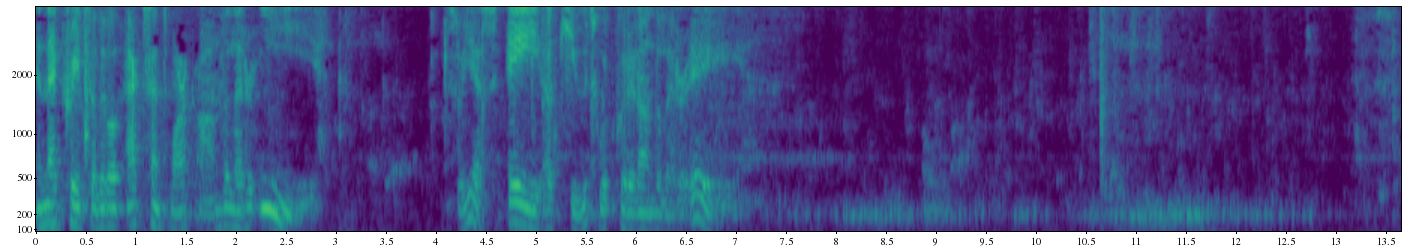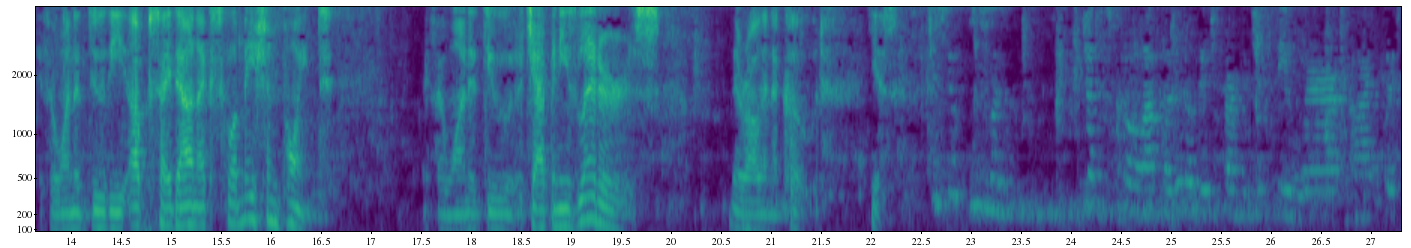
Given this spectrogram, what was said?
and that creates a little accent mark on the letter E. So yes, A acute would put it on the letter A. If I want to do the upside down exclamation point, if I want to do Japanese letters, they're all in a code. Yes? Could you just scroll up a little bit for me to see where I put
